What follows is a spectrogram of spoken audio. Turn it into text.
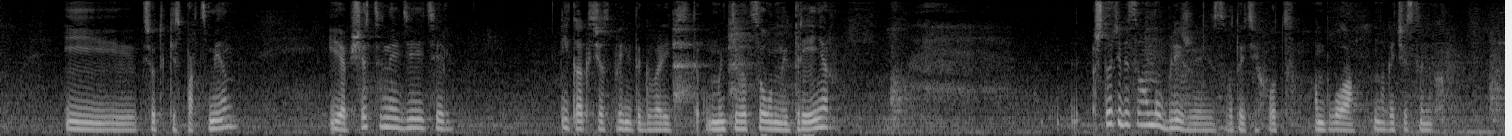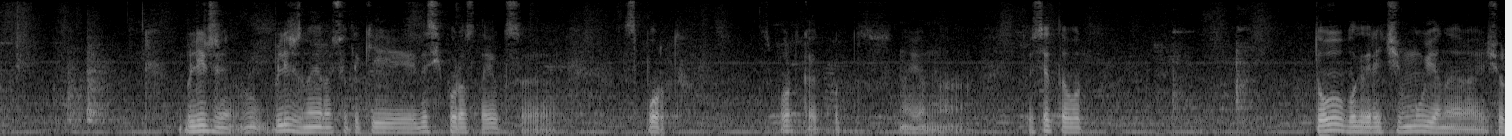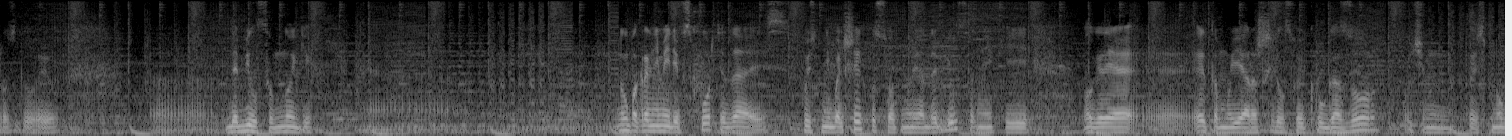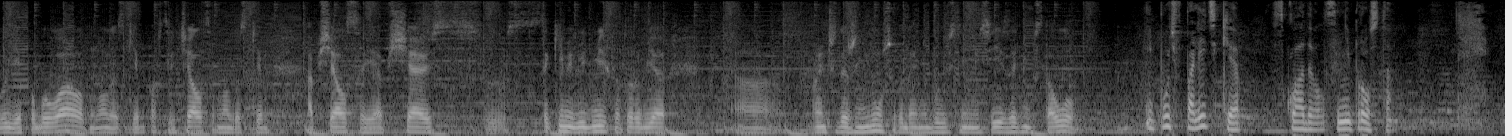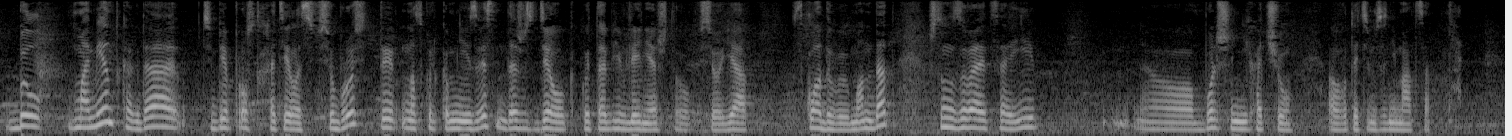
и все-таки спортсмен, и общественный деятель, и, как сейчас принято говорить, такой мотивационный тренер. Что тебе самому ближе из вот этих вот амплуа многочисленных? Ближе, ближе, наверное, все-таки до сих пор остается спорт. Спорт как вот, наверное, то есть это вот то, благодаря чему я, наверное, еще раз говорю, э, добился многих, э, ну, по крайней мере, в спорте, да, пусть небольших высот, но я добился в них, и благодаря э, этому я расширил свой кругозор, очень, то есть много где побывал, много с кем повстречался, много с кем общался и общаюсь с, с такими людьми, с которыми я э, раньше даже не думал, что когда-нибудь с ними сидеть за одним столом. И путь в политике складывался непросто. Был момент, когда тебе просто хотелось все бросить. Ты, насколько мне известно, даже сделал какое-то объявление, что все, я складываю мандат, что называется, и больше не хочу э, вот этим заниматься.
